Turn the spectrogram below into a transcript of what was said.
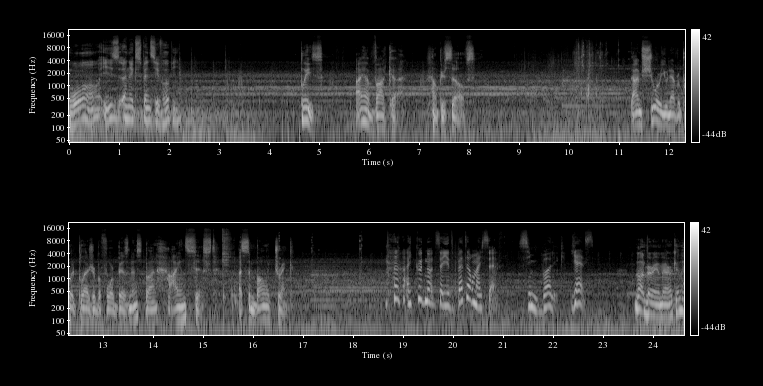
war is an expensive hobby. Please, I have vodka. Help yourselves. I'm sure you never put pleasure before business, but I insist. A symbolic drink. I could not say it better myself. Symbolic, yes. Not very American,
